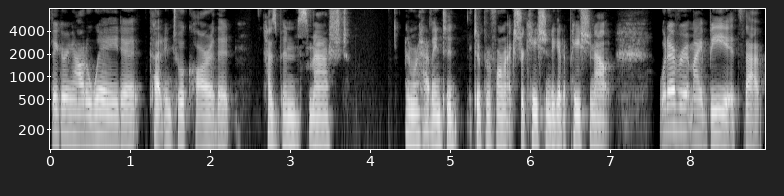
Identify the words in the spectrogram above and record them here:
figuring out a way to cut into a car that has been smashed and we're having to to perform extrication to get a patient out whatever it might be it's that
